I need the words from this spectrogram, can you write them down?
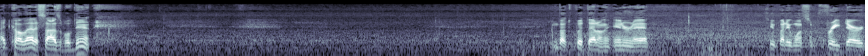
I'd call that a sizable dent. I'm about to put that on the internet. See if anybody wants some free dirt.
